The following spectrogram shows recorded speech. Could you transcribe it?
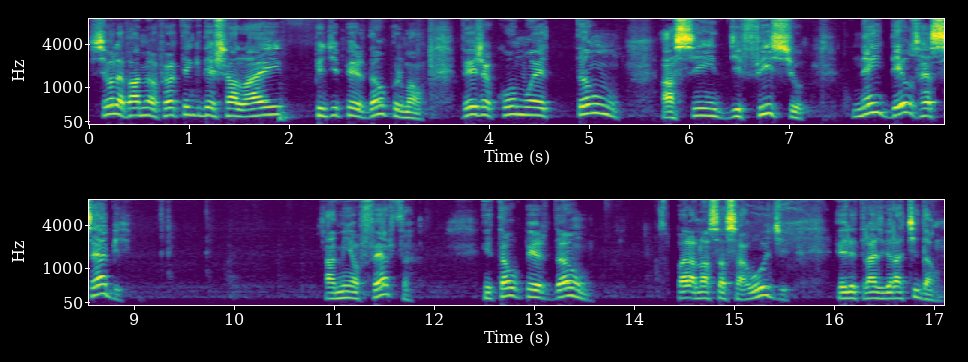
Se eu levar minha oferta, eu tenho que deixar lá e pedir perdão por irmão. Veja como é tão assim difícil, nem Deus recebe a minha oferta. Então, o perdão para a nossa saúde ele traz gratidão.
